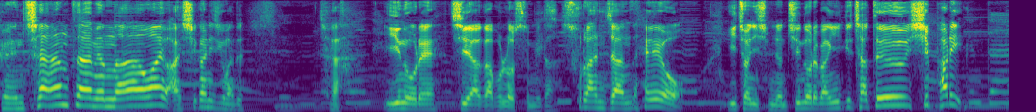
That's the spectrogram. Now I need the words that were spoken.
괜찮다면 나와요. 아 시간이 지금 안 돼. 자, 이 노래 지아가 불렀습니다. 술 한잔 해요. 2020년 G 노래방 인기 차트 18위.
